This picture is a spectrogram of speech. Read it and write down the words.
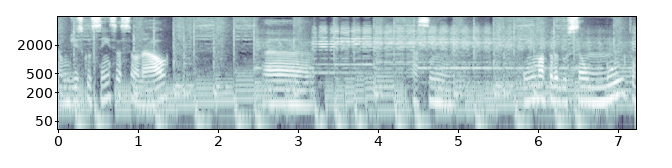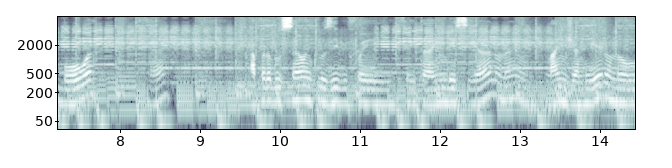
É um disco sensacional. Ah, assim, tem uma produção muito boa, né? A produção, inclusive, foi feita ainda esse ano, né? lá em janeiro, no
